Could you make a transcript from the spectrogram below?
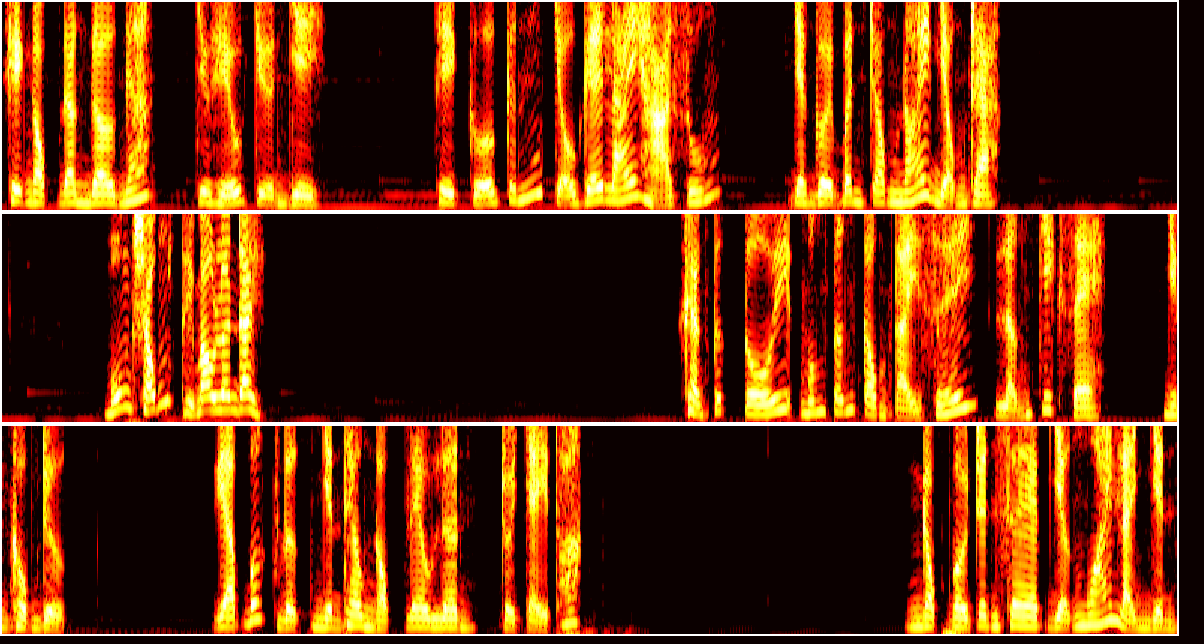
Khi Ngọc đang ngơ ngác, Chưa hiểu chuyện gì, Thì cửa kính chỗ ghế lái hạ xuống, Và người bên trong nói vọng ra. Muốn sống thì mau lên đây! Khang tức tối muốn tấn công tài xế lẫn chiếc xe Nhưng không được Gã bất lực nhìn theo Ngọc leo lên rồi chạy thoát. Ngọc ngồi trên xe vẫn ngoái lại nhìn.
